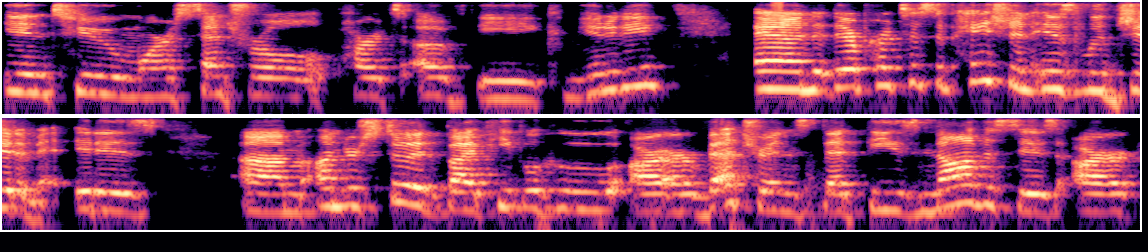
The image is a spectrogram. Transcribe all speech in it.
into more central parts of the community. And their participation is legitimate. It is um, understood by people who are veterans that these novices are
